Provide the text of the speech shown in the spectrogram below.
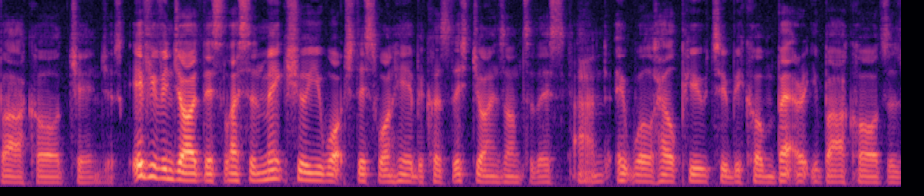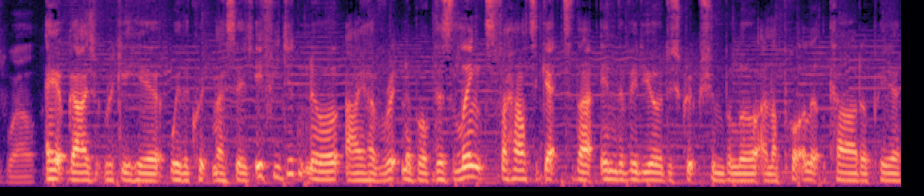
bar chord changes. If you've enjoyed this lesson, make sure you watch this one here because this joins onto this and it will help you to become better at your bar chords as well. Hey up guys, Ricky here with a quick message. If you didn't know, I have written a book. There's links for how to get to that in the video description description below and I'll put a little card up here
